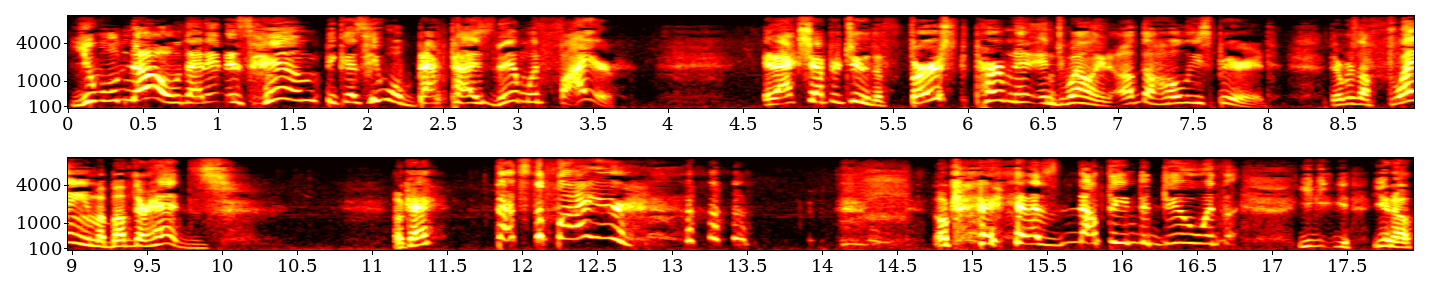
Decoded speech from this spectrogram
you will know that it is him because he will baptize them with fire. In Acts chapter 2, the first permanent indwelling of the Holy Spirit, there was a flame above their heads. Okay? That's the fire. Okay, it has nothing to do with, you, you, know,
